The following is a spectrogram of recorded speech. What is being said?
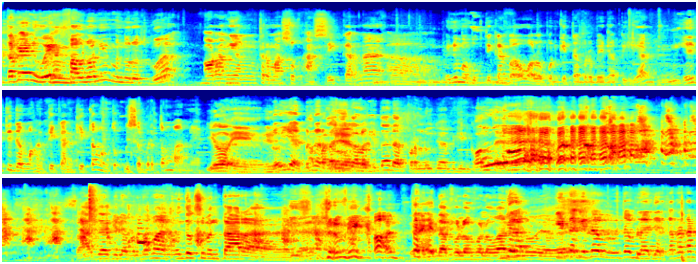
Tapi anyway, Valdo ini menurut gua orang yang termasuk asik karena eh, ini membuktikan bahwa walaupun kita berbeda pilihan, ini tidak menghentikan kita untuk bisa berteman ya. Yo, Lo iya benar. Apalagi Iya, kalau bener. kita ada perlunya bikin konten. Saatnya kita berteman untuk sementara. ya. demi konten. Ya, kita follow-followan Enggak, dulu ya. kita kita kita belajar karena kan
